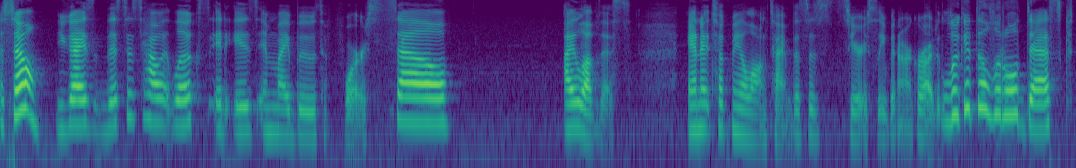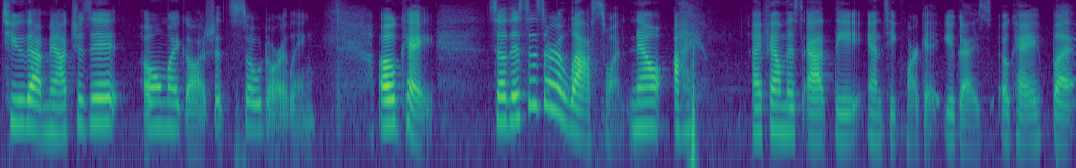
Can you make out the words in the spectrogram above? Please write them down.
so, you guys, this is how it looks. It is in my booth for sale. I love this. And it took me a long time. This has seriously been our garage. Look at the little desk, too, that matches it. Oh my gosh, it's so darling. Okay, so this is our last one. Now, I I found this at the antique market, you guys, okay? But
